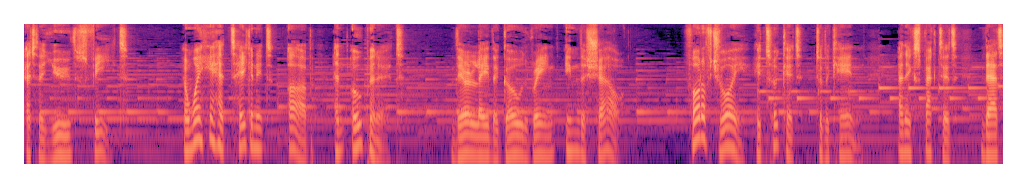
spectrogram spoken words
at the youth's feet. And when he had taken it up and opened it, there lay the gold ring in the shell. Full of joy, he took it to the king and expected that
